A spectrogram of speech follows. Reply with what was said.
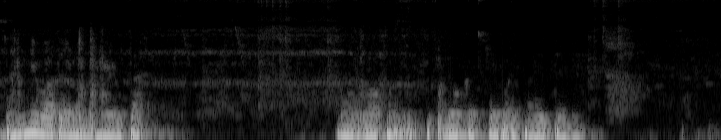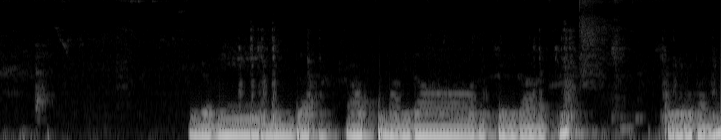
ಧನ್ಯವಾದಗಳನ್ನು ಹೇಳ್ತಾ ನಾನು ವಾಪಸ್ ಲೋಕಕ್ಕೆ ಬರ್ತಾ ಇದ್ದೇನೆ. ಈಗ ಮೇಲಿನಿಂದ ಆತ್ಮ ನಿಧಾನಕ್ಕೆ ನಿಧಾನಕ್ಕೆ ಹೊರಗೆ ಬನ್ನಿ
